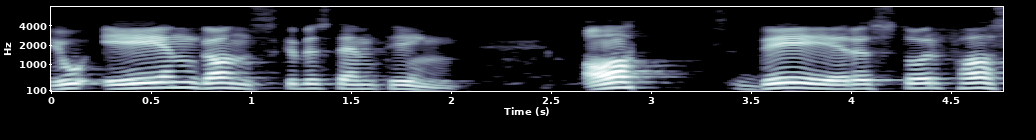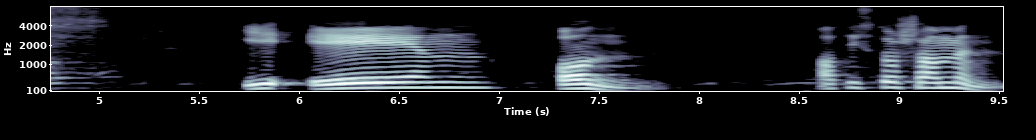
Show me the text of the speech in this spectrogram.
Jo, én ganske bestemt ting at dere står fast i én ånd. At de står sammen.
